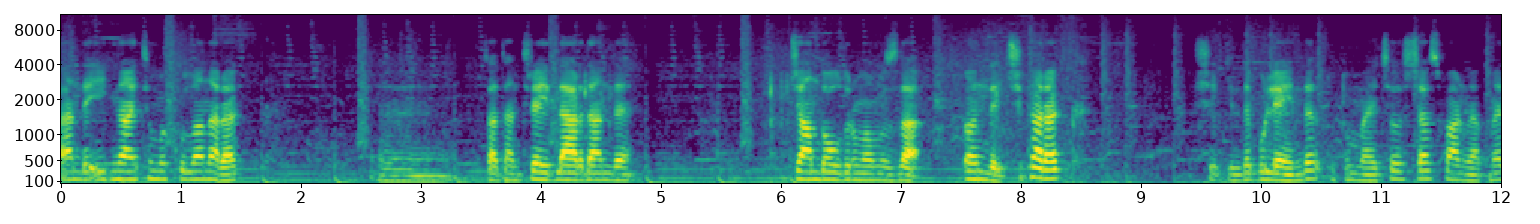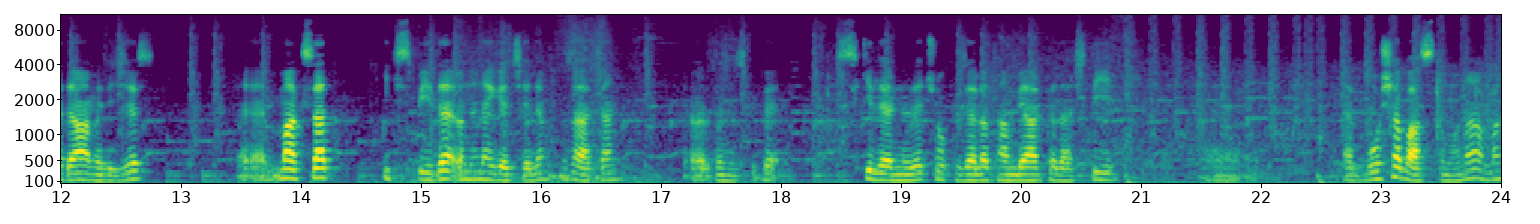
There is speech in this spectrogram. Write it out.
ben de Ignite'ımı kullanarak eee, zaten trade'lerden de can doldurmamızla önde çıkarak bir şekilde bu lane'de tutunmaya çalışacağız. Farm yapmaya devam edeceğiz. Maksat XP'de önüne geçelim. Zaten gördüğünüz gibi skill'lerini de çok güzel atan bir arkadaş değil. Yani boşa bastım ona ama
